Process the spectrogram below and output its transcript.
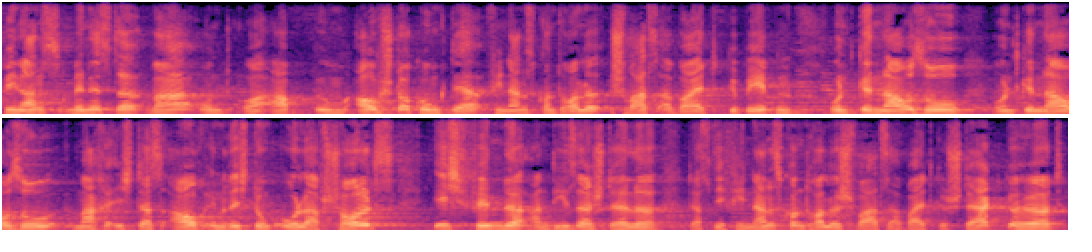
Finanzminister war, und um Aufstockung der Finanzkontrolle Schwarzarbeit gebeten. Und genauso, und genauso mache ich das auch in Richtung Olaf Scholz. Ich finde an dieser Stelle, dass die Finanzkontrolle Schwarzarbeit gestärkt gehört,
